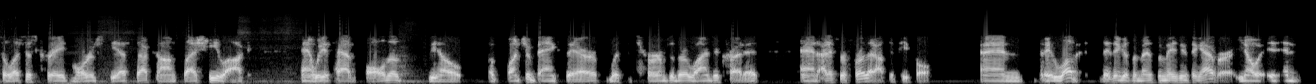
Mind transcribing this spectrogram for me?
So let's just create mortgagecs.com slash HELOC. And we just have all the, you know, a bunch of banks there with the terms of their lines of credit. And I just refer that out to people and they love it. They think it's the most amazing thing ever, you know, and,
